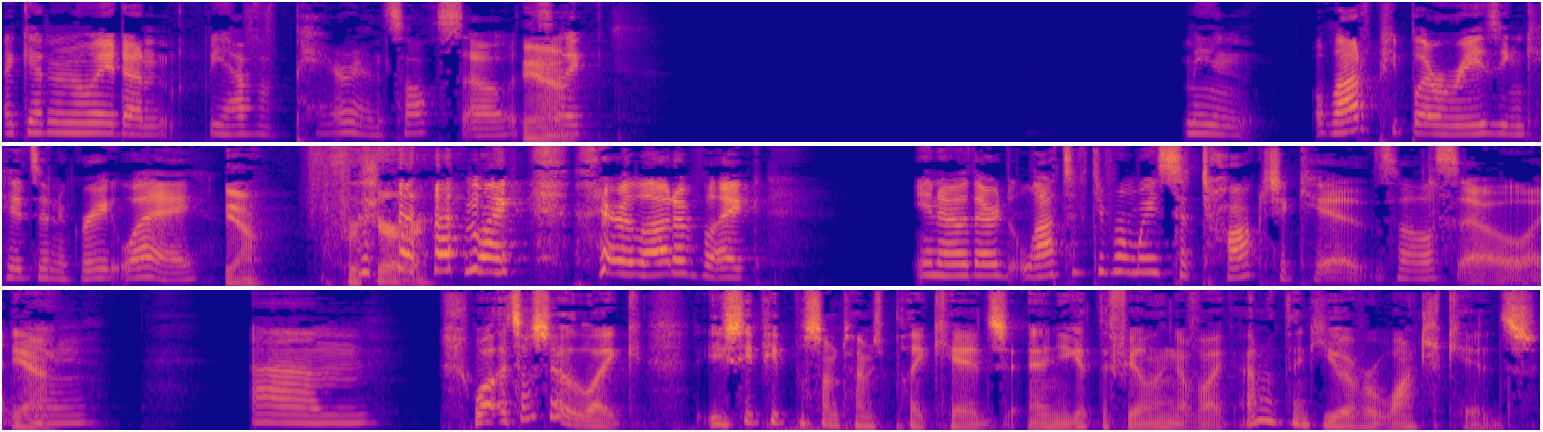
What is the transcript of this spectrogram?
I get annoyed on behalf of parents also. It's Yeah. like I mean, a lot of people are raising kids in a great way. Yeah, for sure. I'm like there are a lot of like you know, there are lots of different ways to talk to kids also. I Yeah. mean um well, it's also like you see people sometimes play kids and you get the feeling of like I don't think you ever watch kids.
